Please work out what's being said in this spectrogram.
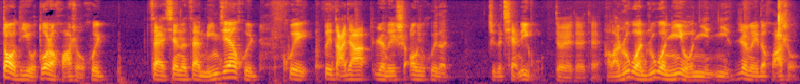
到底有多少滑手会在现在在民间会会被大家认为是奥运会的这个潜力股。对对对，好吧，如果如果你有你你认为的滑手，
